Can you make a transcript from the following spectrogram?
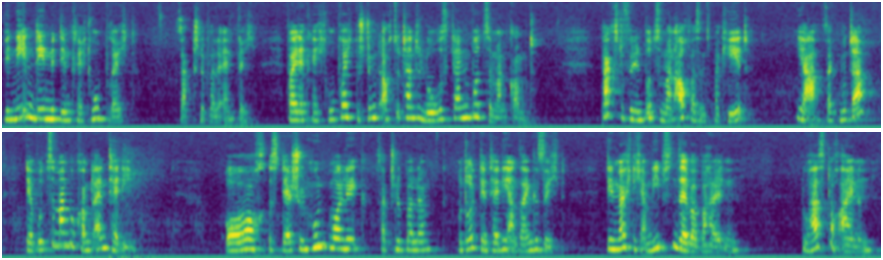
Wir nehmen den mit dem Knecht Ruprecht, sagt Schnipperle endlich, weil der Knecht Ruprecht bestimmt auch zu Tante Lores kleinem Butzemann kommt. Packst du für den Butzemann auch was ins Paket? Ja, sagt Mutter. Der Butzemann bekommt einen Teddy. Och, ist der schön hundmollig, sagt Schnipperle und drückt den Teddy an sein Gesicht. Den möchte ich am liebsten selber behalten. Du hast doch einen.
